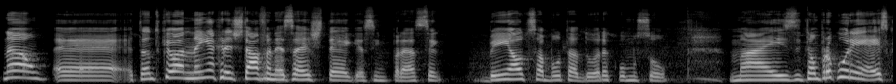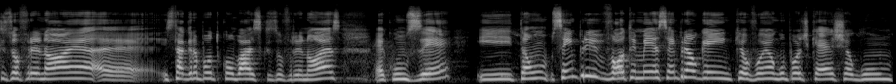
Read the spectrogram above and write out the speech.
Não, é. Tanto que eu nem acreditava nessa hashtag, assim, pra ser bem autossabotadora como sou. Mas, então procurem, é esquizofrenóia, é, instagram.com.br esquizofrenóias, é com Z. E, então, sempre, volta e meia, sempre alguém que eu vou em algum podcast, algum,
